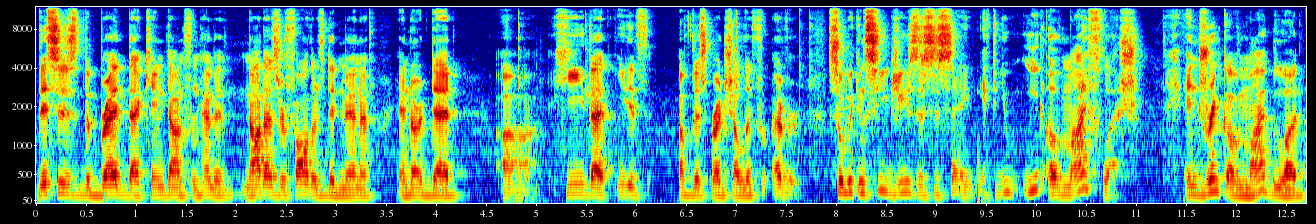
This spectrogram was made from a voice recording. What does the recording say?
This is the bread that came down from heaven, not as your fathers did manna and are dead. Uh, he that eateth of this bread shall live forever. So we can see Jesus is saying, if you eat of my flesh and drink of my blood,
